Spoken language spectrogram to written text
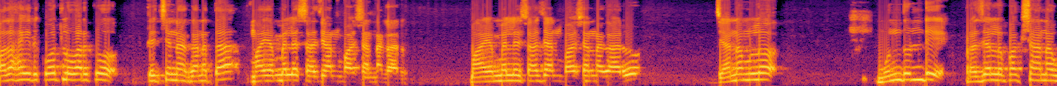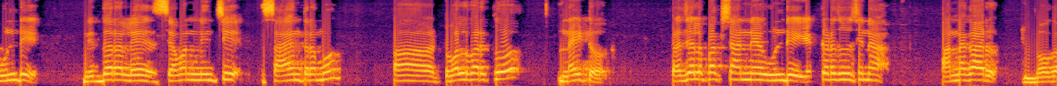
పదహైదు కోట్ల వరకు తెచ్చిన ఘనత మా ఎమ్మెల్యే షాజాన్ భాషన్న గారు. మా ఎమ్మెల్యే షాజాన్ భాషన్న గారు జనంలో ముందుండి ప్రజల పక్షాన ఉండి నిద్ర లే సెవెన్ నుంచి సాయంత్రము ట్వెల్వ్ వరకు నైట్ ప్రజల పక్షాన్నే ఉండి ఎక్కడ చూసినా అన్నగారు ఒక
